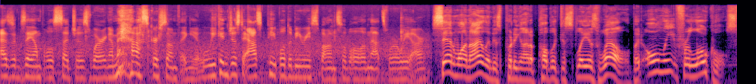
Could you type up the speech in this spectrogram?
as examples such as wearing a mask or something. You know, we can just ask people to be responsible, and that's where we are. San Juan Island is putting on a public display as well, but only for locals.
